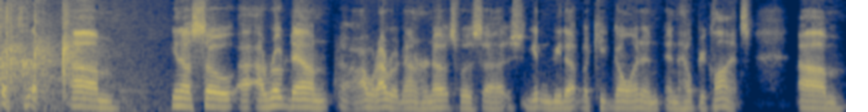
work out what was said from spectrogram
What a. Um, you know, so uh, I wrote down uh, what I wrote down. In her notes was uh, getting beat up, but keep going and, and help your clients. Um,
